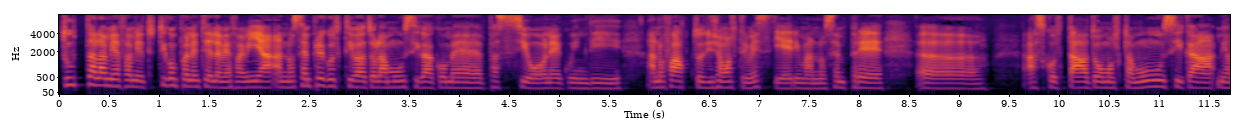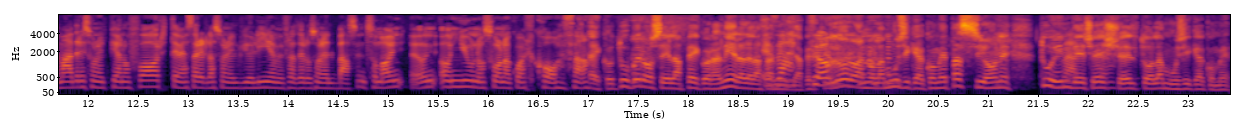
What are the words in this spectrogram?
tutta la mia famiglia, tutti i componenti della mia famiglia hanno sempre coltivato la musica come passione, quindi hanno fatto diciamo altri mestieri, ma hanno sempre eh, ascoltato molta musica. Mia madre suona il pianoforte, mia sorella suona il violino, mio fratello suona il basso, insomma ogni- ognuno suona qualcosa. Ecco, tu però sei la pecora nera della famiglia, Esatto. perché loro hanno la musica come passione, tu Esatto. invece hai scelto la musica come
